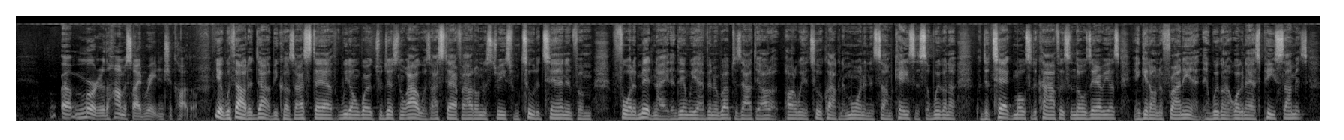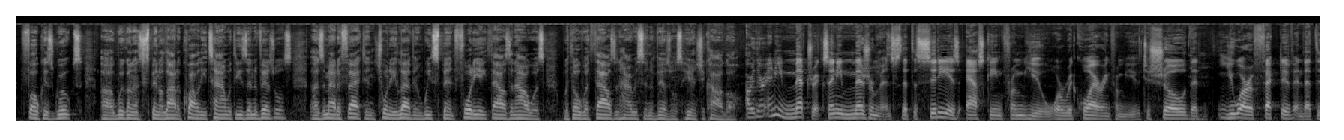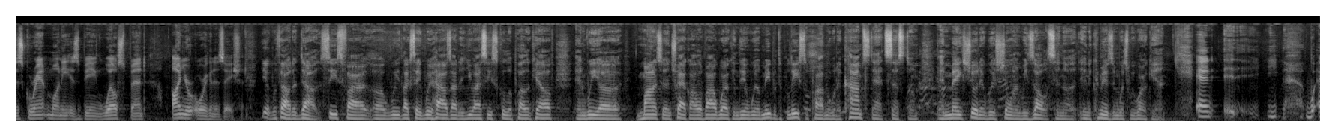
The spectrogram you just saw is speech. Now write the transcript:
uh, murder, the homicide rate in Chicago? Yeah, without a doubt, because our staff, we don't work traditional hours. Our staff are out on the streets from 2 to 10 and from 4 to midnight. And then we have interrupters out there all, all the way to 2 o'clock in the morning in some cases. So we're going to detect most of the conflicts in those areas and get on the front end. And we're going to organize peace summits, focus groups. Uh, we're going to spend a lot of quality time with these individuals. As a matter of fact, in 2011, we spent 48,000 hours with over 1,000 high risk individuals here in Chicago. Are there any metrics, any measurements that the city is asking from you or requiring from you to show that you are effective and that this grant money is being well spent on your organization? Yeah, without a doubt. Ceasefire, uh, we like I say, we're housed out of the UIC School of Public Health, and we uh, monitor and track all of our work, and then we'll meet with the police department with a CompStat system and make sure that we're showing results in, uh, in the communities in which we work in. And uh,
